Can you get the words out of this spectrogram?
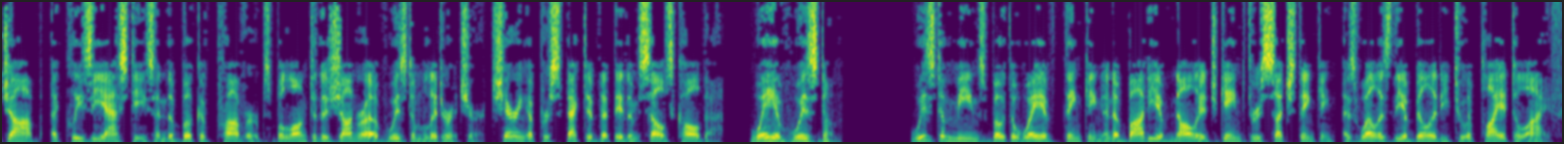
Job, Ecclesiastes and the Book of Proverbs belong to the genre of wisdom literature, sharing a perspective that they themselves call the way of wisdom. Wisdom means both a way of thinking and a body of knowledge gained through such thinking, as well as the ability to apply it to life.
